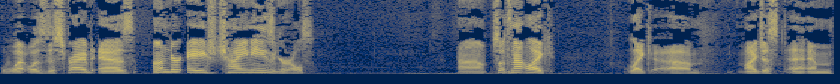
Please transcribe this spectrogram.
what was described as underage Chinese girls. Um, so it's not like, like, um, I just uh, am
